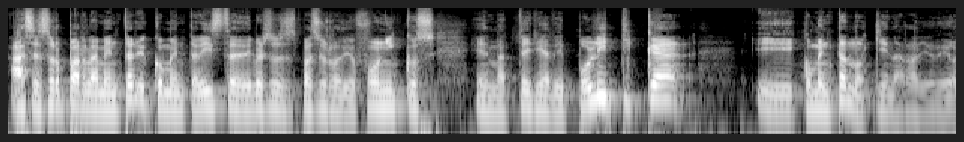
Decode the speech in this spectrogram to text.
asesor parlamentario y comentarista de diversos espacios radiofónicos en materia de política, y comentando aquí en la radio de hoy.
